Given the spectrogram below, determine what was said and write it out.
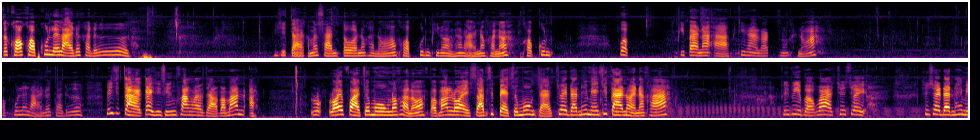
ก็ขอขอบคุณหลายๆเด้อค่ะเด้อวิจิตากับมสารตอเนาะค่ะเนาะขอบคุณพี่น้องทั้งหลายเนาะค่ะเนาะขอบคุณพวกพี่ป้าน้าอาที่น่ารักเนาะค่ะเนาะขอบคุณหลายๆเนาะจ้ะเด้อวิจิตาใกล้สิถึงฟังแล้วจ้ะประมาณอะ ร้อยฝ่าชั่วโมงเนาะค่ะเนาะประมาณร้อยสามสิบแปดชั่วโมงจ้ะช่วยดันให้เมชิตาหน่อยนะคะ พี่ๆบอกว่าช่วยช่วยช่วยช่วยดันให้เม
